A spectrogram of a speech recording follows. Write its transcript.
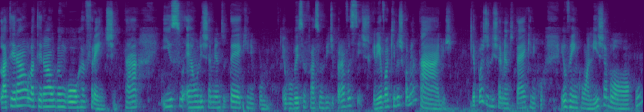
Lateral, lateral, gangorra, frente, tá? Isso é um lixamento técnico. Eu vou ver se eu faço um vídeo para vocês. Escrevam aqui nos comentários. Depois do lixamento técnico, eu venho com a lixa bloco,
